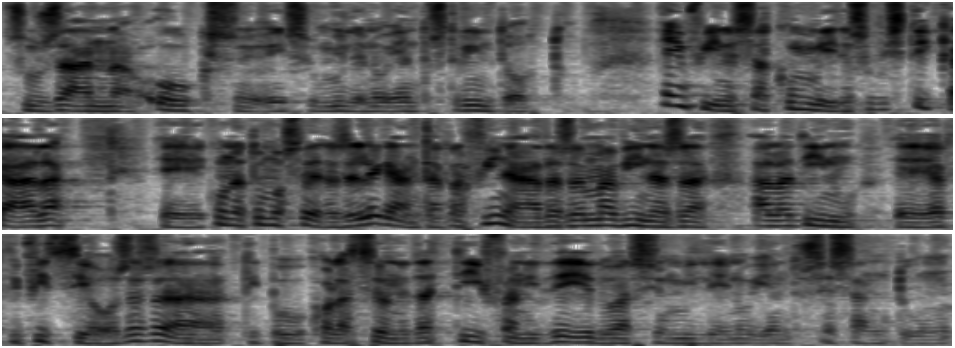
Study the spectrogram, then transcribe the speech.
Susanna Hawks su 1938. E infine sa commedia sofisticata eh, con atmosfera elegante, raffinata, ma vinas a latino eh, artificiosa, tipo colazione da Tiffany di Edwards 1961.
